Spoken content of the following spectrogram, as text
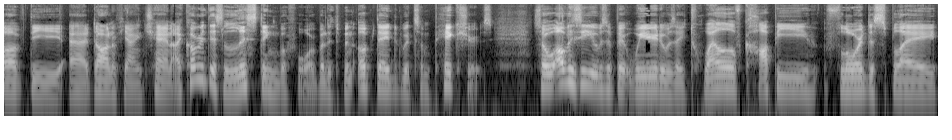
of the uh, Dawn of Yang Chen. I covered this listing before, but it's been updated with some pictures. So obviously it was a bit weird. It was a 12 copy floor display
